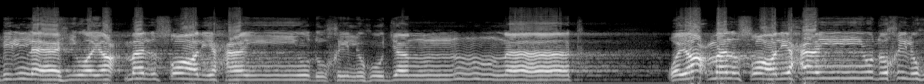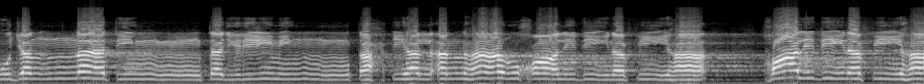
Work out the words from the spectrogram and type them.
بالله ويعمل صالحا يدخله جنات ويعمل صالحا يدخله جنات تجري من تحتها الأنهار خالدين فيها خالدين فيها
